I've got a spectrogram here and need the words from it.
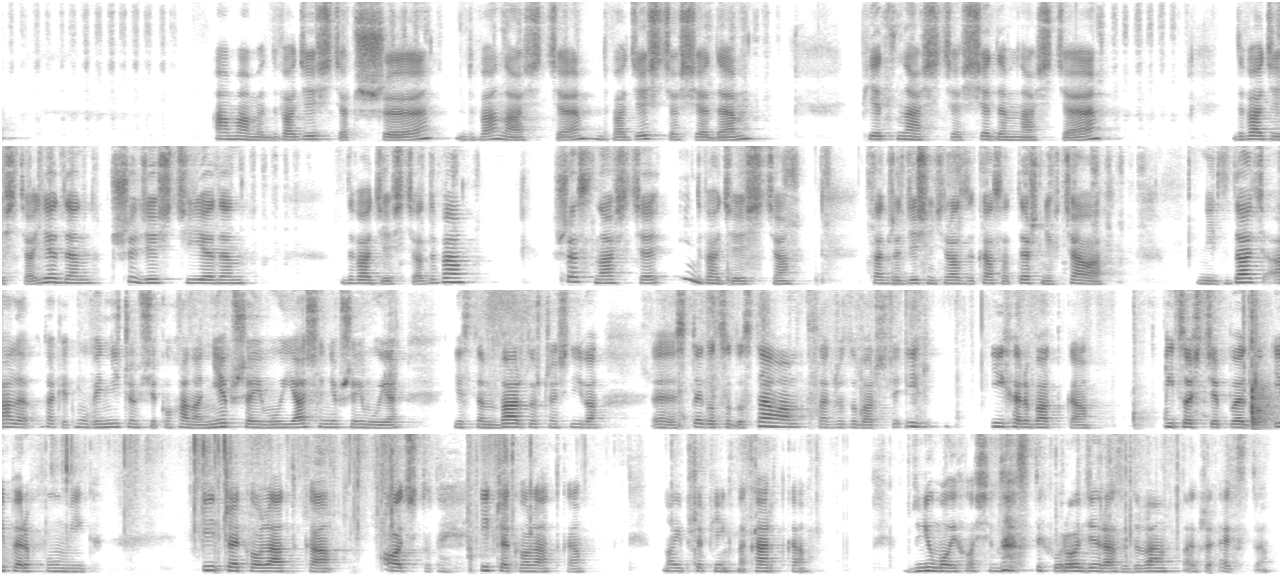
A mamy 23, 12, 27, 15, 17, 21, 31, 22, 16 i 20. Także 10 razy kasa też nie chciała nic dać, ale tak jak mówię, niczym się kochana nie przejmuj. Ja się nie przejmuję. Jestem bardzo szczęśliwa e, z tego, co dostałam. Także zobaczcie, i, i herbatka, i coś ciepłego, i perfumik, i czekoladka. Chodź tutaj, i czekoladka. No i przepiękna kartka. w dniu moich 18 urodzin, razy dwa, także ekstra.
